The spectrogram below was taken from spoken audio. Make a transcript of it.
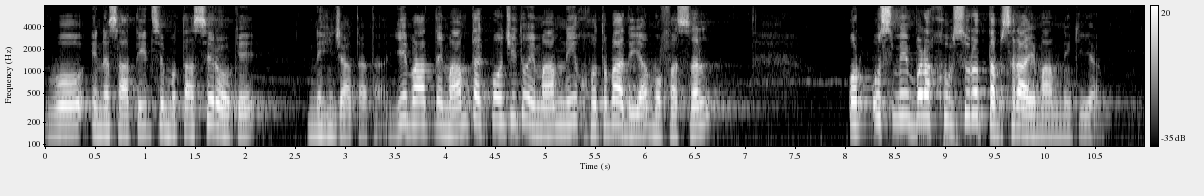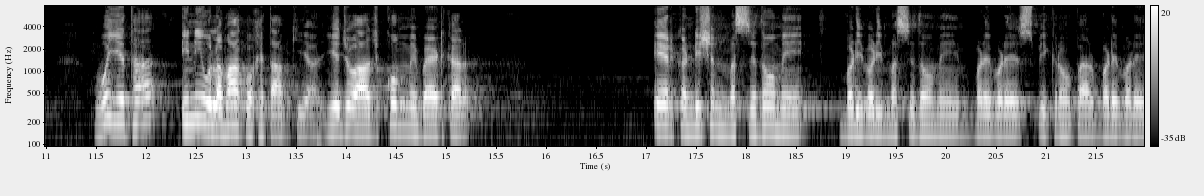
وہ ان اساتید سے متاثر ہو کے نہیں جاتا تھا۔ یہ بات امام تک پہنچی تو امام نے خطبہ دیا مفصل، اور اس میں بڑا خوبصورت تبصرہ امام نے کیا۔ وہ یہ تھا، انہی علماء کو خطاب کیا۔ یہ جو آج قم میں بیٹھ کر ایئر کنڈیشن مسجدوں میں، بڑی بڑی مسجدوں میں، بڑے بڑے اسپیکروں پر، بڑے بڑے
